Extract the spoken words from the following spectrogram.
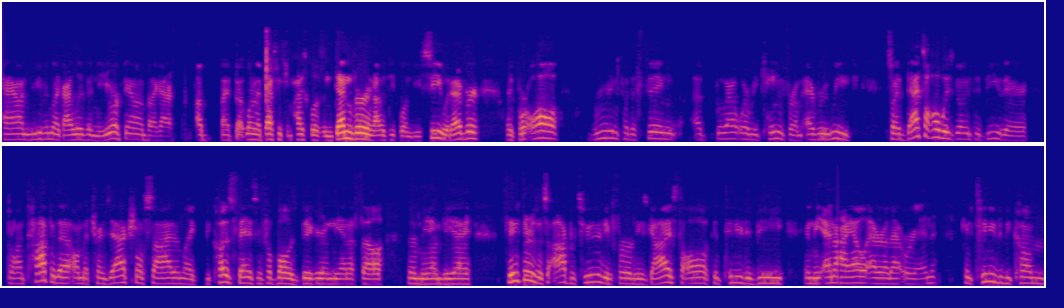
town, even like I live in New York now, but I got a, a, my, one of my best friends from high school is in Denver and other people in DC, whatever. Like, we're all rooting for the thing uh, about where we came from every week. So that's always going to be there. But on top of that, on the transactional side, and like because fantasy football is bigger in the NFL than the NBA, I think there's this opportunity for these guys to all continue to be in the NIL era that we're in, continue to become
